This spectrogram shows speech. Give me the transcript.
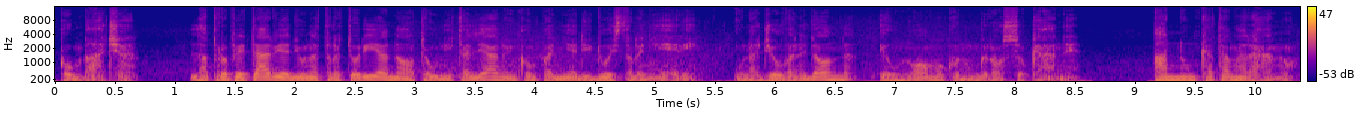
combacia. La proprietaria di una trattoria nota un italiano in compagnia di due stranieri, una giovane donna e un uomo con un grosso cane. Hanno un catamarano.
